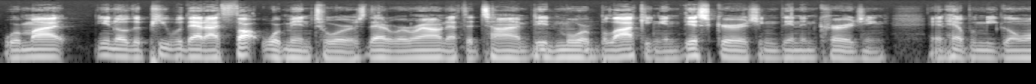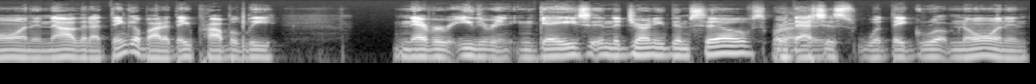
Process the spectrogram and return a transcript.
where my you know the people that i thought were mentors that were around at the time did more mm-hmm. blocking and discouraging than encouraging and helping me go on. And now that i think about it they probably never either engaged in the journey themselves or that's just what they grew up knowing and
